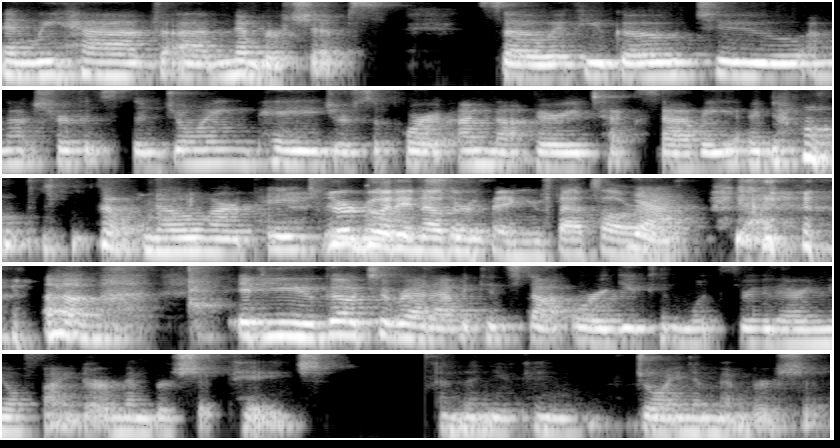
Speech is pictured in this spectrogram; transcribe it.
and we have uh, memberships. So if you go to, I'm not sure if it's the join page or support. I'm not very tech savvy. I don't don't know our page. You're good in other things. That's all right. Yeah, yeah. um, if you go to radadvocates.org, you can look through there and you'll find our membership page. And then you can join a membership.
